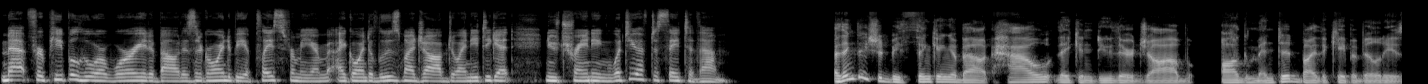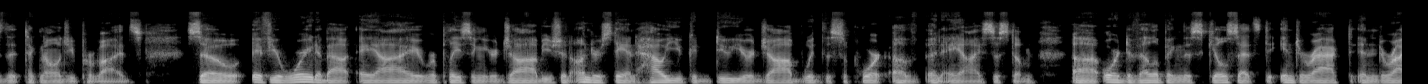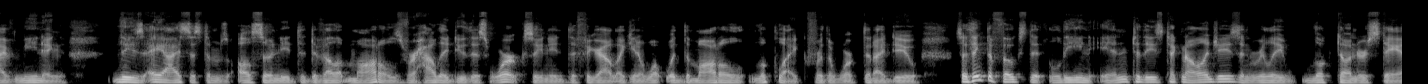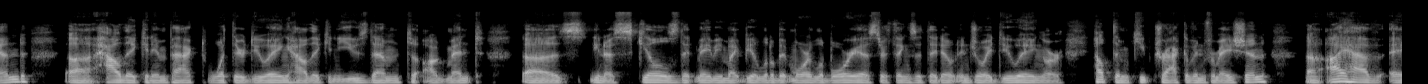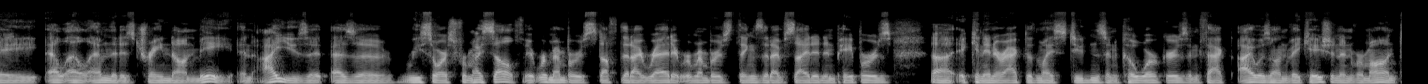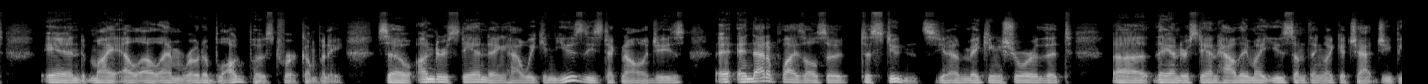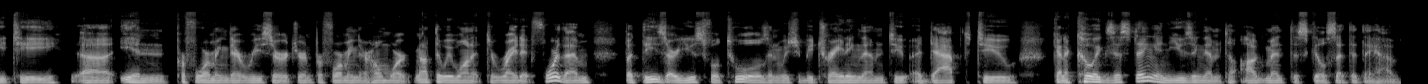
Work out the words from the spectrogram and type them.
Matt, for people who are worried about, is there going to be a place for me? Am I going to lose my job? Do I need to get new training? What do you have to say to them? I think they should be thinking about how they can do their job augmented by the capabilities that technology provides. So if you're worried about AI replacing your job, you should understand how you could do your job with the support of an AI system uh, or developing the skill sets to interact and derive meaning these AI systems also need to develop models for how they do this work. So you need to figure out, like, you know, what would the model look like for the work that I do? So I think the folks that lean into these technologies and really look to understand uh, how they can impact what they're doing, how they can use them to augment uh, you know skills that maybe might be a little bit more laborious or things that they don't enjoy doing or help them keep track of information uh, i have a llm that is trained on me and i use it as a resource for myself. It remembers stuff that i read. It remembers things that i've cited in papers. Uh, it can interact with my students and coworkers. In fact i was on vacation in vermont and my LLM wrote a blog post for a company. So understanding how we can use these technologies, and that applies also to students, you know, making sure that uh, they understand how they might use something like a chat GPT uh, in performing their research or in performing their homework. Not that we want it to write it for them, but these are useful tools and we should be training them to adapt to kind of coexisting and using them to augment the skill set that they have.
